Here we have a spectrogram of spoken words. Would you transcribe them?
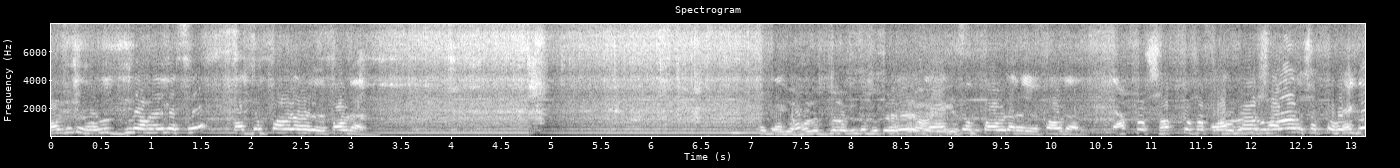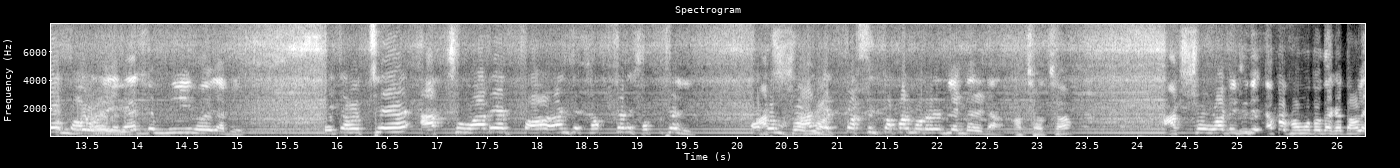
অলরেডি হলুদ গুঁড়া হয়ে গেছে একদম পাউডার হয়ে যাবে পাউডার হলুদগুলো কিন্তু ভিতরে একদম পাউডার হয়ে যাবে পাউডার এত শক্ত শক্ত হলুদ শক্ত শক্ত একদম পাউডার হয়ে যাবে একদম মিন হয়ে যাবে। এটা হচ্ছে আটশো ওয়ার্ডের পাওয়ার আনতে সবচেয়ে শক্তিশালী। একদম 800 watt। হান্ড্রেড পার্সেন্ট কপার মডেলের ব্লেন্ডার এটা। আচ্ছা আচ্ছা। আটশো ওয়াটে যদি এত ক্ষমতা দেখে তাহলে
